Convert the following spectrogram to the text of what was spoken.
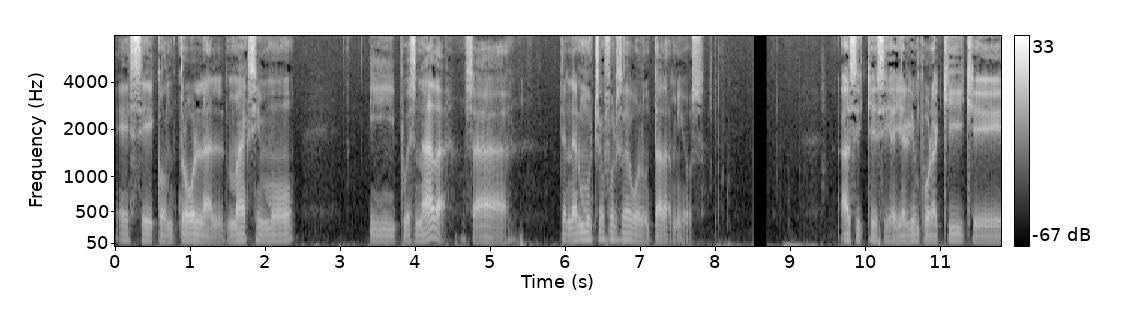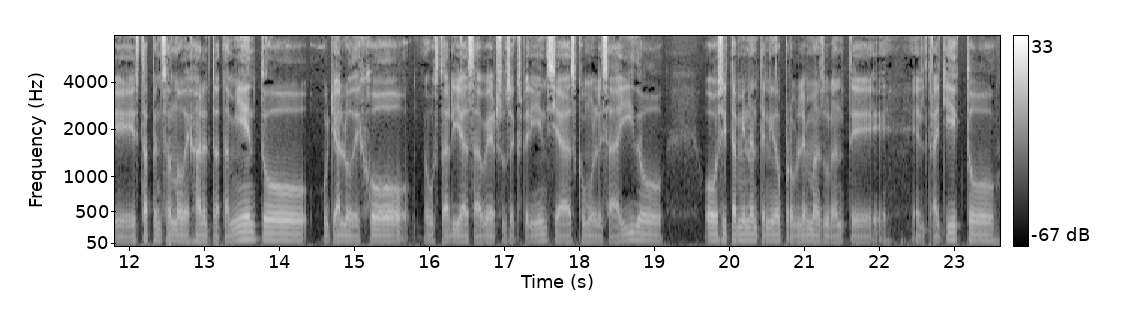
ese control al máximo y pues nada, o sea, tener mucha fuerza de voluntad, amigos. Así que si hay alguien por aquí que está pensando dejar el tratamiento o ya lo dejó, me gustaría saber sus experiencias, cómo les ha ido, o si también han tenido problemas durante el trayecto.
